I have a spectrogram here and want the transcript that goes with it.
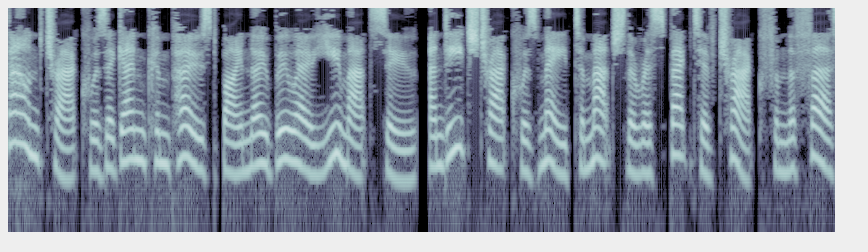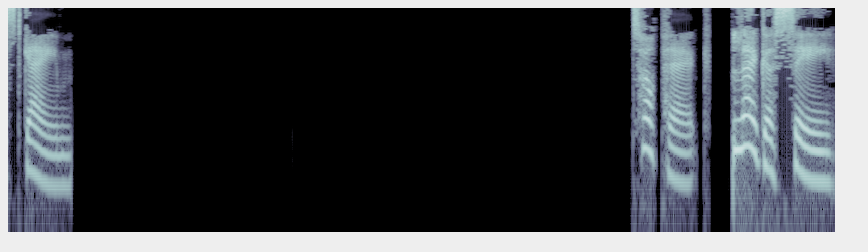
soundtrack was again composed by Nobuo Uematsu, and each track was made to match the respective track from the first game. Topic: Legacy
